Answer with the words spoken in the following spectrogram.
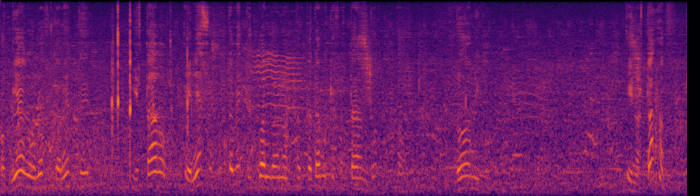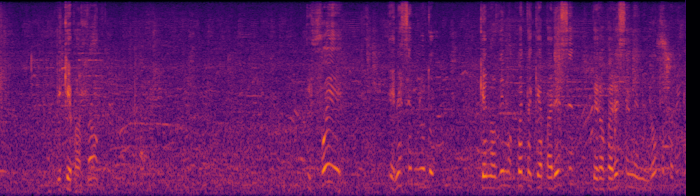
eh, con miedo, lógicamente, y estábamos en eso justamente cuando nos percatamos que faltaban dos, dos amigos. Y no estaban. ¿Y qué pasó? Y fue en ese minuto que nos dimos cuenta que aparecen, pero aparecen en el otro camino.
